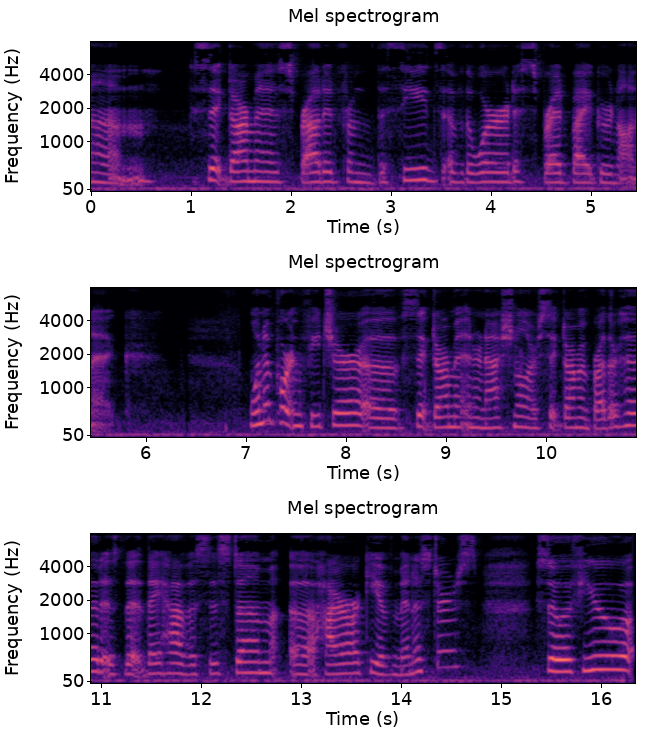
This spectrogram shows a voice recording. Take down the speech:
um, Sikh Dharma is sprouted from the seeds of the word spread by Guru Nanak. One important feature of Sikh Dharma International or Sikh Dharma Brotherhood is that they have a system, a hierarchy of ministers. So if you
